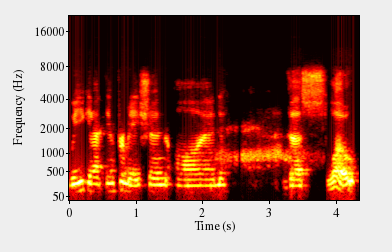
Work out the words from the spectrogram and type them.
we get information on the slope.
